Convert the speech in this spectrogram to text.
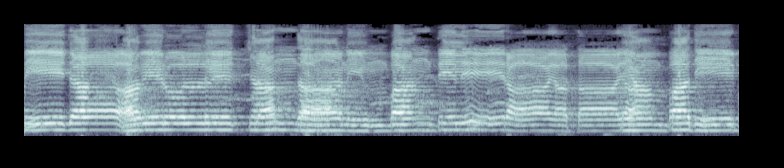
බීජ අවිරුල්ලිච්චන්දානිම්බන්තිදීරායතායම් පදීපෝයිදම්පි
